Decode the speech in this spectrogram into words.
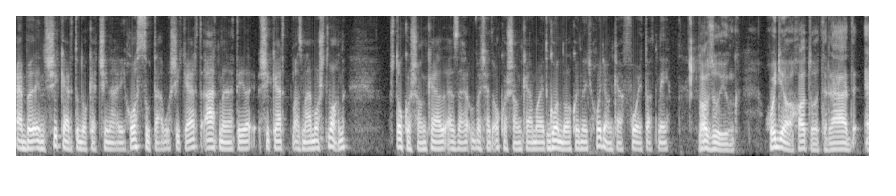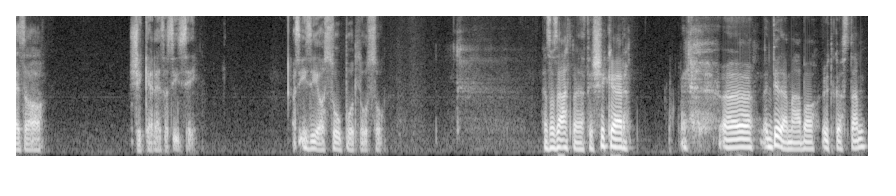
ebből én sikert tudok-e csinálni, hosszú távú sikert, átmeneti sikert, az már most van, most okosan kell ezzel, vagy hát okosan kell majd gondolkodni, hogy hogyan kell folytatni. Lazuljunk hogyan hatott rád ez a siker, ez az izé? Az izé a szópotló szó. Ez az átmeneti siker. Ö, egy dilemmába ütköztem,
